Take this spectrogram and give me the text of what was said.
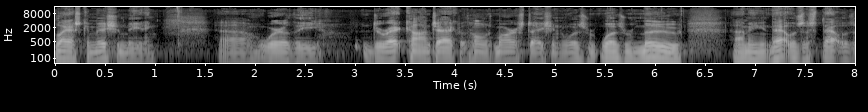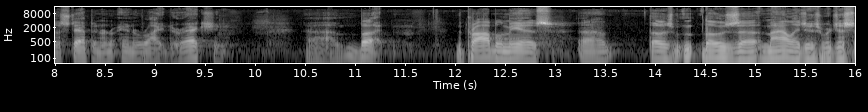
last commission meeting, uh, where the direct contact with Holmes MARTA Station was, was removed. I mean, that was, a that was a step in, in the right direction. But the problem is, uh, those, those uh, mileages were just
